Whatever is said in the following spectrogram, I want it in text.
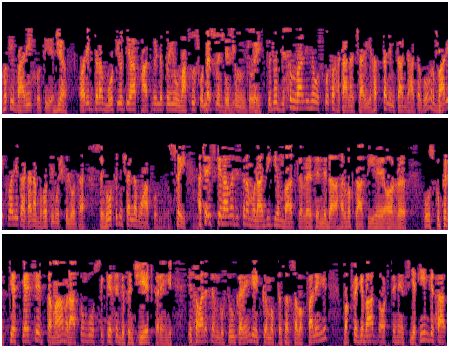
بہت ہی باریک ہوتی ہے جی ہاں۔ اور ایک طرح موٹی ہوتی ہے آپ ہاتھ میں لے تو یہ محسوس ہوتا ہے۔ جسم تو جو جسم والی ہے اس کو تو ہٹانا چاہیے حد تک امکان جہاں تک ہو۔ اور باریک والی کا ہٹانا بہت ہی مشکل ہوتا ہے۔ تو وہ پھر انشاءاللہ معاف ہوگی صحیح۔ اچھا اس کے علاوہ جس طرح منادی کی ہم بات کر رہے تھے ندا ہر وقت آتی ہے اور اس کو پھر کیسے تمام راتوں کو اس سے کیسے ڈفرینشیٹ کریں گے؟ اس حوالے سے ہم گفتگو کریں گے ایک مختصر سا وقفہ لیں گے۔ وقفے کے بعد لوٹتے ہیں اس یقین کے ساتھ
